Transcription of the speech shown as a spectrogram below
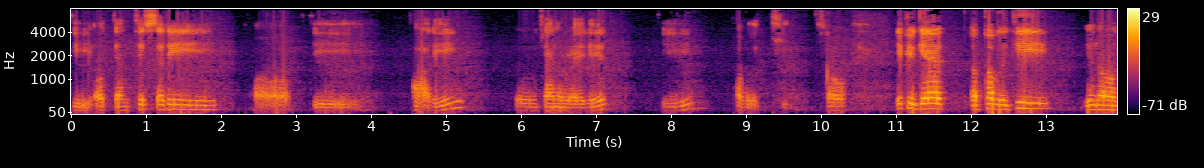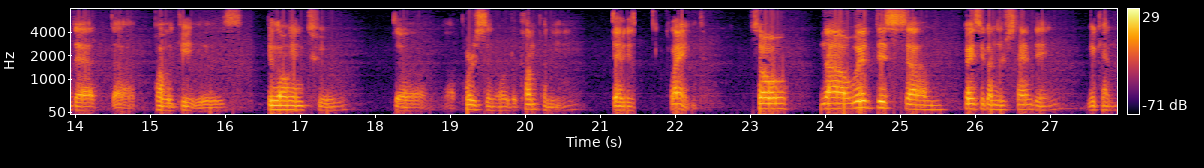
the authenticity of the party who generated the public key. So if you get a public key, you know that the public key is belonging to the uh, person or the company that is claimed. So now with this um, basic understanding, we can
